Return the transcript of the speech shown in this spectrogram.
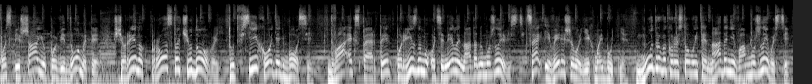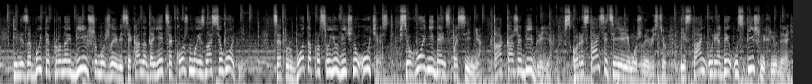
Поспішаю повідомити, що ринок просто чудовий. Тут всі ходять босі. Два експерти по-різному оцінили надану можливість. Це і вирішило їх майбутнє. Мудро використовуйте надані вам можливості і не забудьте про найбільшу можливість, яка надається кожному із нас сьогодні. Це турбота про свою вічну участь. Сьогодні день спасіння, так каже Біблія. Скористайся цією можливістю і стань у ряди успішних людей.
